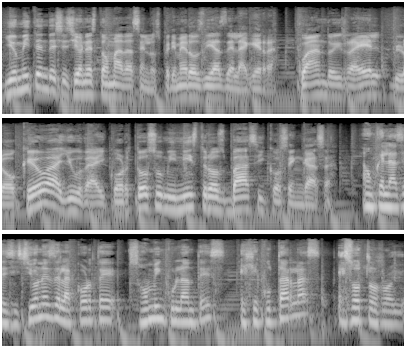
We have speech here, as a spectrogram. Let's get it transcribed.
y omiten decisiones tomadas en los primeros días de la guerra, cuando Israel bloqueó ayuda y cortó suministros básicos en Gaza. Aunque las decisiones de la Corte son vinculantes, ejecutarlas es otro rollo.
